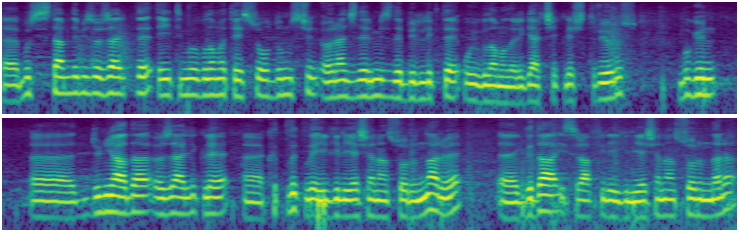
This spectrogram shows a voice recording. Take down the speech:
E, bu sistemde biz özellikle eğitim uygulama tesisi olduğumuz için öğrencilerimizle birlikte uygulamaları gerçekleştiriyoruz. Bugün e, dünyada özellikle e, kıtlıkla ilgili yaşanan sorunlar ve e, gıda israfı ile ilgili yaşanan sorunlara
